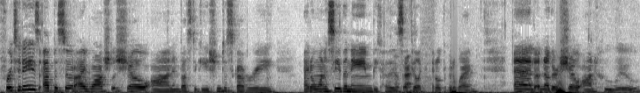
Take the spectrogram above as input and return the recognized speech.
For today's episode, I watched a show on Investigation Discovery. I don't want to say the name because okay. I feel like it'll give it away. And another show on Hulu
